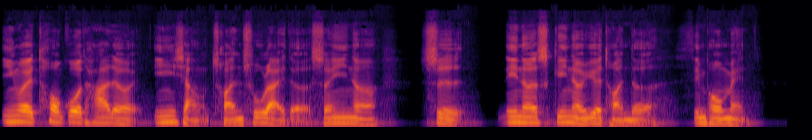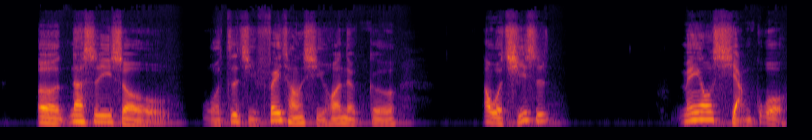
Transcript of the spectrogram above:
因为透过他的音响传出来的声音呢，是 Nina Skinner 乐团的《Simple Man》。呃，那是一首我自己非常喜欢的歌。那我其实没有想过，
